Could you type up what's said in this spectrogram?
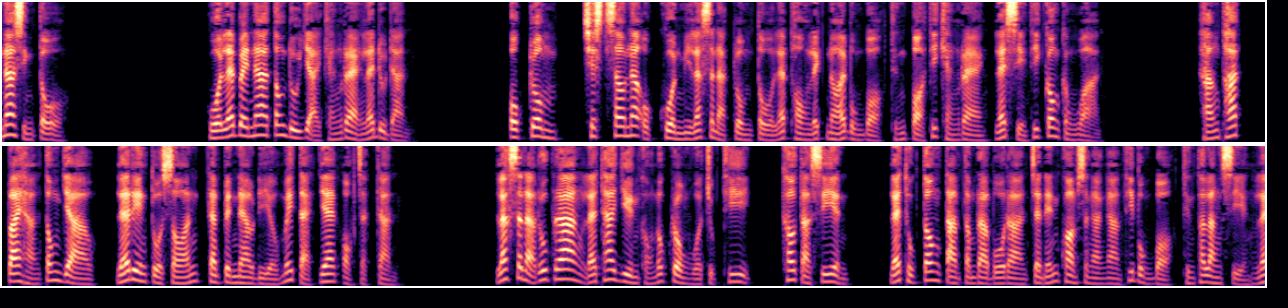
หน้าสิงโต หัวและใบหน้าต้องดูใหญ่แข็งแรงและดุดัน อกกลม เชสเศร้าหน้าอกควรมีลักษณะกลมโตและพองเล็กน้อยบ่งบอกถึงปอดที่แข็งแรงและเสียงที่ก้องกังวาน หางพัด ปลายหางต้องยาว และเรียงตัวซ้อนกันเป็นแนวเดียวไม่แตกแยกออกจากกัน ลักษณะรูปร่างและท่ายืนของนกกรงหัวจุกที่เข้าตาเซียน และถูกต้องตามตำราโบราณจะเน้นความสง่างามที่บ่งบอกถึงพลังเสียงและ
